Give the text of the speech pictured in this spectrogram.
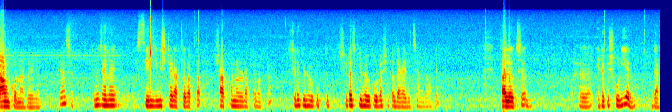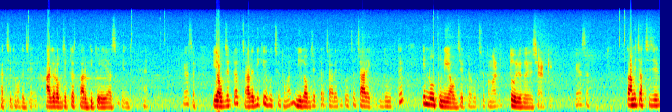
রাউন্ড কর্নার হয়ে গেল। ঠিক আছে? তুমি চাইলে সেম জিনিসটাই রাখতে পারতা শার্প কর্নারও রাখতে পারতা। সেটা কীভাবে করতে, সেটা কীভাবে করবা সেটাও দেখাই দিচ্ছি আমি তোমাকে। তাহলে হচ্ছে এটাকে সরিয়ে দেখাচ্ছি তোমাকে যে আগের অবজেক্টটা তার ভিতরেই আছে কিন্তু হ্যাঁ। ঠিক আছে? এই অবজেক্টটা চারিদিকে হচ্ছে তোমার, নীল অবজেক্টটা চারিদিকে হচ্ছে চার এক দূরত্বে এই নতুন এই অবজেক্টটা হচ্ছে তোমার তৈরি হয়েছে আর কি। ঠিক আছে? তো আমি চাচ্ছি যে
